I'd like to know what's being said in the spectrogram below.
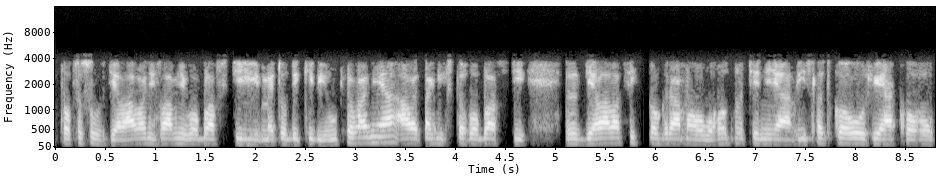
procesu vzdelávania, hlavne v oblasti metodiky vyučovania, ale takisto v oblasti vzdelávacích programov, hodnotenia výsledkov žiakov,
